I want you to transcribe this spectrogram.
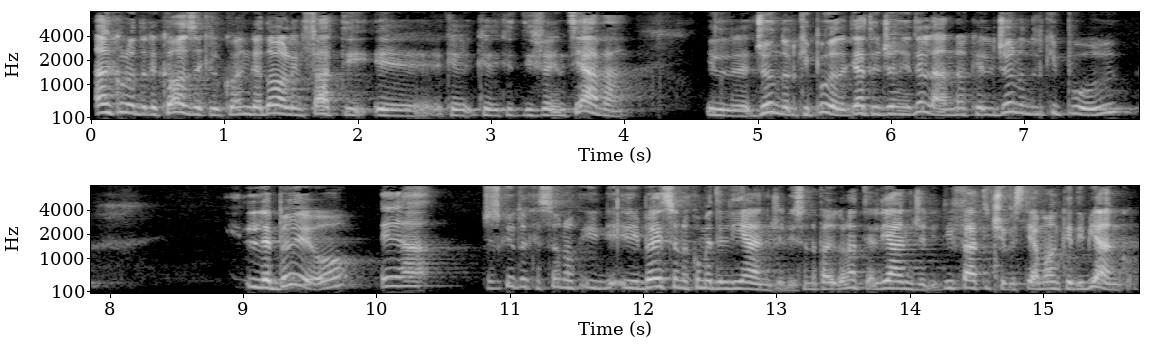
anche una delle cose che il Kohen Gadol, infatti, eh, che, che, che differenziava il giorno del Kippur dagli altri giorni dell'anno, che il giorno del Kippur l'ebreo era, c'è scritto che sono, gli ebrei sono come degli angeli, sono paragonati agli angeli, difatti ci vestiamo anche di bianco.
